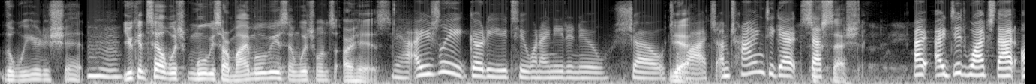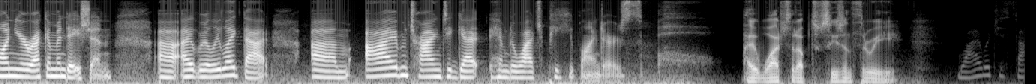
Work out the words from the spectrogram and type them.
the weirdest shit. Mm-hmm. You can tell which movies are my movies and which ones are his. Yeah, I usually go to YouTube when I need a new show to Yeah. watch. I'm trying to get. Succession. I, I did watch that on your recommendation. Uh, I really like that. Um, I'm trying to get him to watch Peaky Blinders. Oh, I watched it up to season three. Why would you stop?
